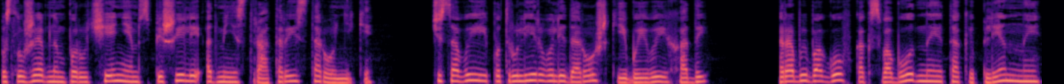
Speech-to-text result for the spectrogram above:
По служебным поручениям спешили администраторы и сторонники. Часовые патрулировали дорожки и боевые ходы. Рабы богов, как свободные, так и пленные,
